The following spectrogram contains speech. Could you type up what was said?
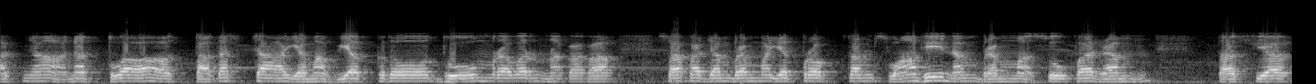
अज्ञानत्वात्ततश्चायमव्यक्तो धूम्रवर्णकः। सहजं ब्रह्म यत्प्रोक्तं स्वाधीनं ब्रह्म सुपरं। तस्य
